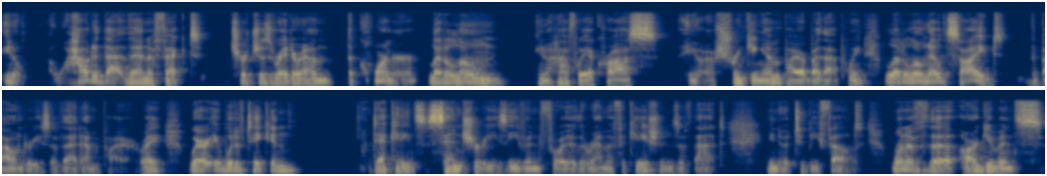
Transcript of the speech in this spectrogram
you know, how did that then affect churches right around the corner? Let alone you know halfway across you know a shrinking empire by that point. Let alone outside the boundaries of that empire, right? Where it would have taken decades, centuries, even for the ramifications of that, you know, to be felt. One of the arguments,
